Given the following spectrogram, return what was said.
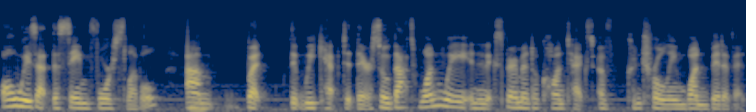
always at the same force level um, but that we kept it there. So that's one way in an experimental context of controlling one bit of it.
